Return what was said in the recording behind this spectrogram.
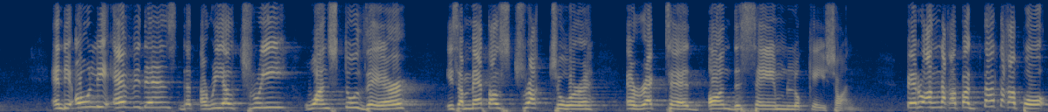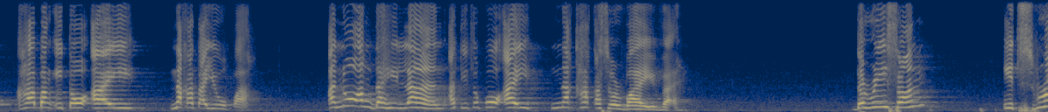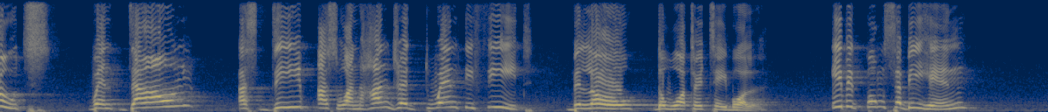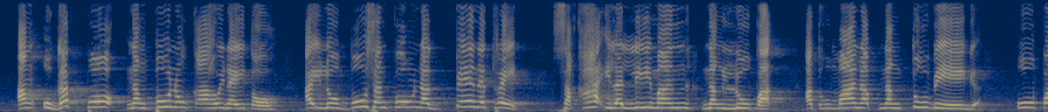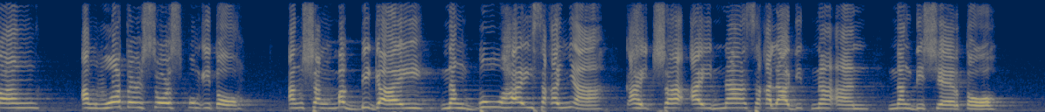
And the only evidence that a real tree once stood there is a metal structure erected on the same location. Pero ang nakapagtataka po, habang ito ay nakatayo pa, ano ang dahilan at ito po ay nakakasurvive? The reason, its roots went down as deep as 120 feet below the water table. Ibig pong sabihin, ang ugat po ng punong kahoy na ito ay lubusan pong nag-penetrate sa kailaliman ng lupa at humanap ng tubig upang ang water source pong ito ang siyang magbigay ng buhay sa kanya kahit siya ay nasa kalagitnaan ng disyerto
